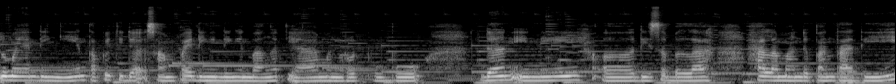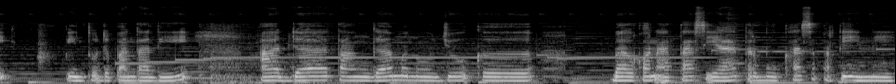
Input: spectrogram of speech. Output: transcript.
lumayan dingin tapi tidak sampai dingin-dingin banget ya menurut Bubu. Dan ini e, di sebelah halaman depan tadi, pintu depan tadi ada tangga menuju ke balkon atas ya terbuka seperti ini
